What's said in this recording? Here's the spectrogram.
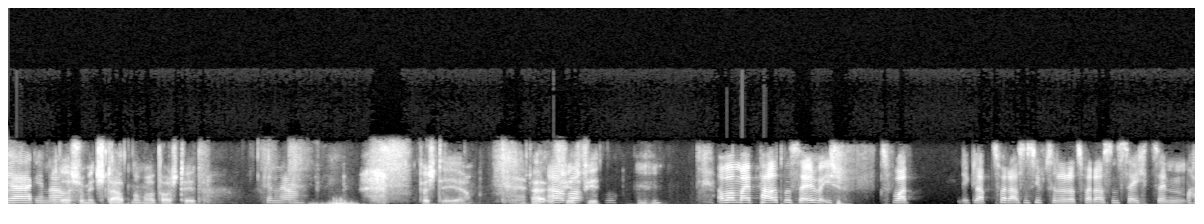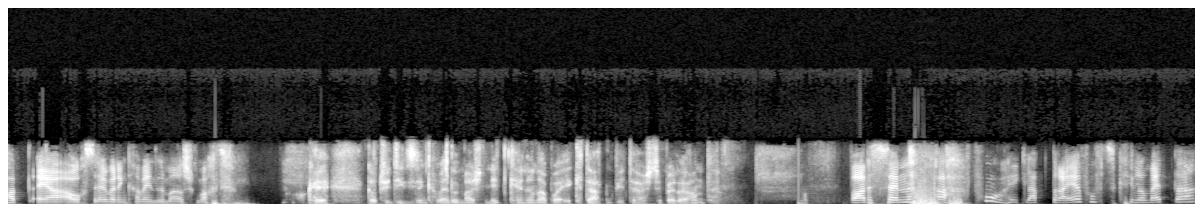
Ja, genau. Oder schon mit Startnummer da steht. Genau. Verstehe. Äh, aber, für, für, mhm. aber mein Partner selber ist zwar ich glaube 2017 oder 2016 hat er auch selber den Karwendelmarsch gemacht. Okay, gerade für die, die den Karwendelmarsch nicht kennen, aber Eckdaten bitte, hast du bei der Hand? War das sind, puh, ich glaube 53 Kilometer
